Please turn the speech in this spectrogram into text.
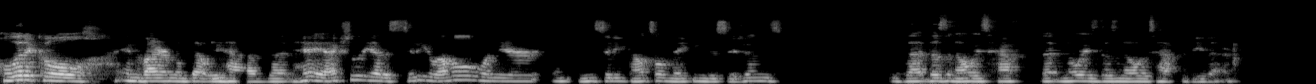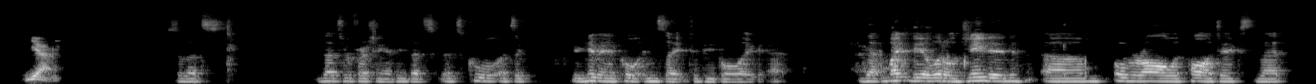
political environment that we have that, hey, actually at a city level, when you're in, in city council making decisions, that doesn't always have, that noise doesn't always have to be there. Yeah. So that's, that's refreshing. I think that's, that's cool. That's a, you're giving a cool insight to people like that might be a little jaded um, overall with politics. That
